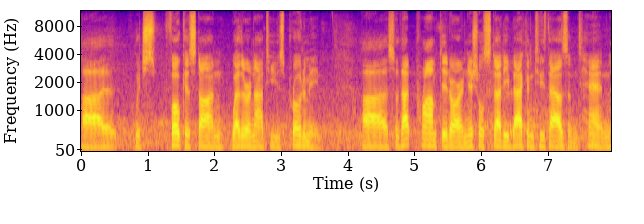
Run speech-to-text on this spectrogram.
uh, which focused on whether or not to use protamine. Uh, so that prompted our initial study back in 2010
